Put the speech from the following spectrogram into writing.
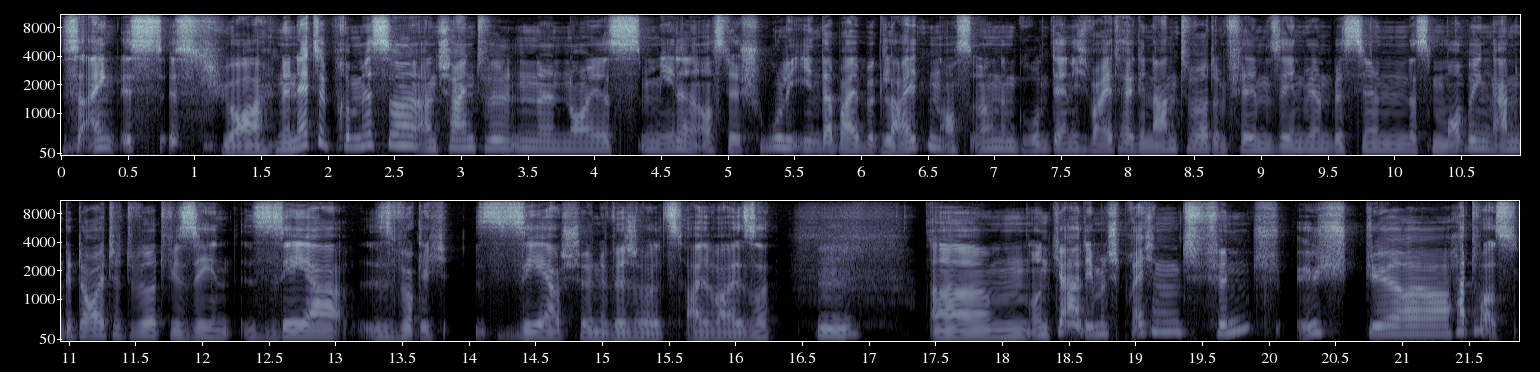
ist eigentlich, ist, ist, ja, eine nette Prämisse. Anscheinend will ein neues Mädel aus der Schule ihn dabei begleiten, aus irgendeinem Grund, der nicht weiter genannt wird. Im Film sehen wir ein bisschen, dass Mobbing angedeutet wird. Wir sehen sehr, wirklich sehr schöne Visuals teilweise. Mhm. Ähm, und ja, dementsprechend finde ich, der hat was.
